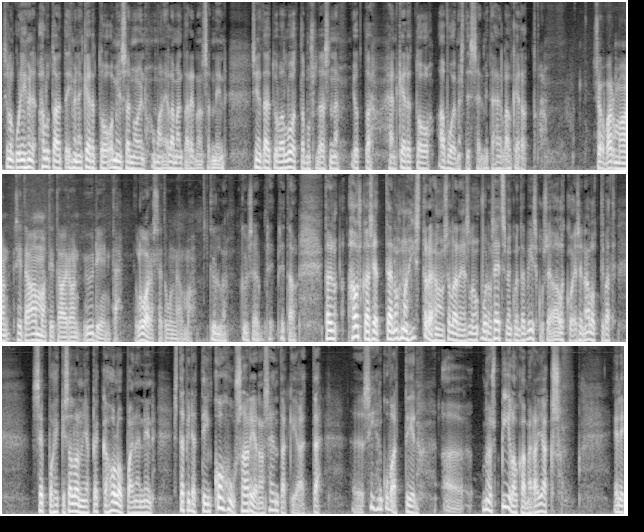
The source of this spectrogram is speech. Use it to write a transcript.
silloin kun ihminen, halutaan, että ihminen kertoo omin sanoin oman elämäntarinansa, niin siinä täytyy olla luottamus läsnä, jotta hän kertoo avoimesti sen, mitä hänellä on kerrottavaa se on varmaan sitä ammattitaidon ydintä, luoda se tunnelma. Kyllä, kyllä se, sitä on. Tämä on hauska asia, että tämän ohjelman historiahan on sellainen, silloin vuonna 1975, kun se alkoi, ja sen aloittivat Seppo Heikki Salonen ja Pekka Holopainen, niin sitä pidettiin kohusarjana sen takia, että siihen kuvattiin myös piilokamerajakso. Eli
